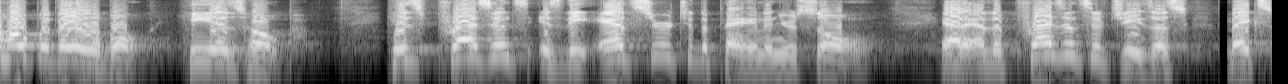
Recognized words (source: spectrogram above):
hope available, he is hope. His presence is the answer to the pain in your soul. And, and the presence of Jesus makes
